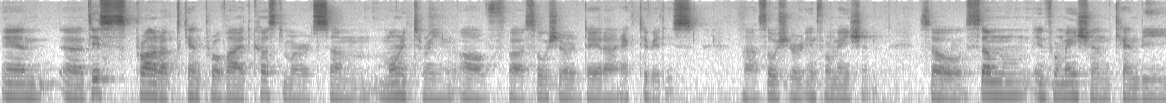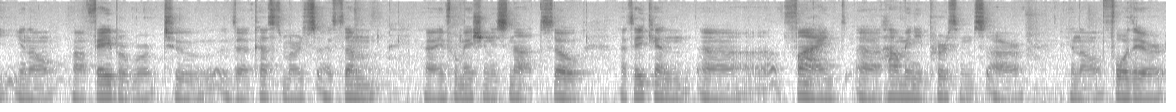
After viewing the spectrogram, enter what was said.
And uh, this product can provide customers some monitoring of uh, social data activities, uh, social information. So some information can be, you know, uh, favorable to the customers. Uh, some uh, information is not. So uh, they can uh, find uh, how many persons are, you know, for their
